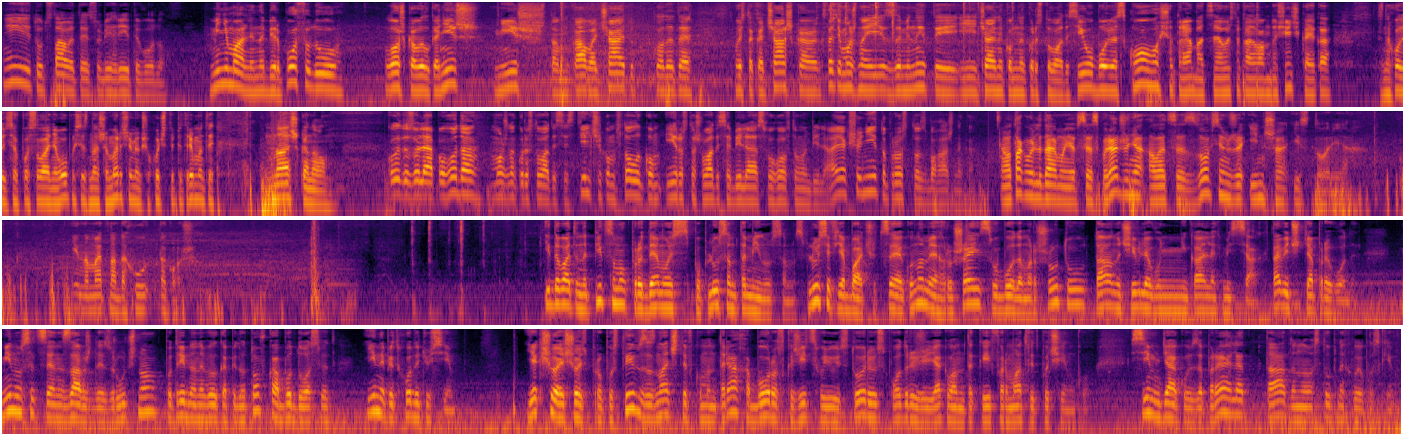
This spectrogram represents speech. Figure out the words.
І тут ставити собі гріти воду. Мінімальний набір посуду, ложка, вилка, ніж, ніж, там кава, чай тут кладете. Ось така чашка. Кстати, можна її замінити і чайником не користуватись. І обов'язково, що треба, це ось така вам дощечка, яка знаходиться в посиланні в описі з нашим мерчем, якщо хочете підтримати наш канал. Коли дозволяє погода, можна користуватися стільчиком, столиком і розташуватися біля свого автомобіля. А якщо ні, то просто з багажника. А отак виглядає моє все спорядження, але це зовсім вже інша історія. І намет на даху також. І давайте на підсумок пройдемось по плюсам та мінусам. З плюсів я бачу це економія грошей, свобода маршруту та ночівля в унікальних місцях та відчуття пригоди. Мінуси це не завжди зручно, потрібна невелика підготовка або досвід, і не підходить усім. Якщо я щось пропустив, зазначте в коментарях або розкажіть свою історію з подорожі, як вам такий формат відпочинку. Всім дякую за перегляд та до наступних випусків.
